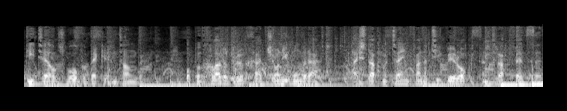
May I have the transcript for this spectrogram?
Details, wolvenbekken en tanden. Op een gladde brug gaat Johnny onderuit. Hij stapt meteen fanatiek weer op en trapt verder.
